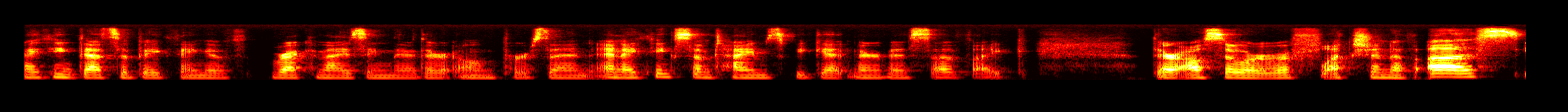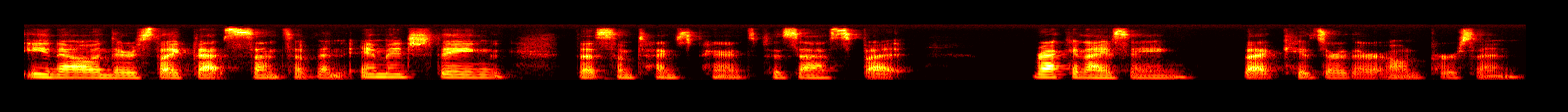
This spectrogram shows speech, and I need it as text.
i think that's a big thing of recognizing they're their own person and i think sometimes we get nervous of like they're also a reflection of us, you know, and there's like that sense of an image thing that sometimes parents possess, but recognizing that kids are their own person.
